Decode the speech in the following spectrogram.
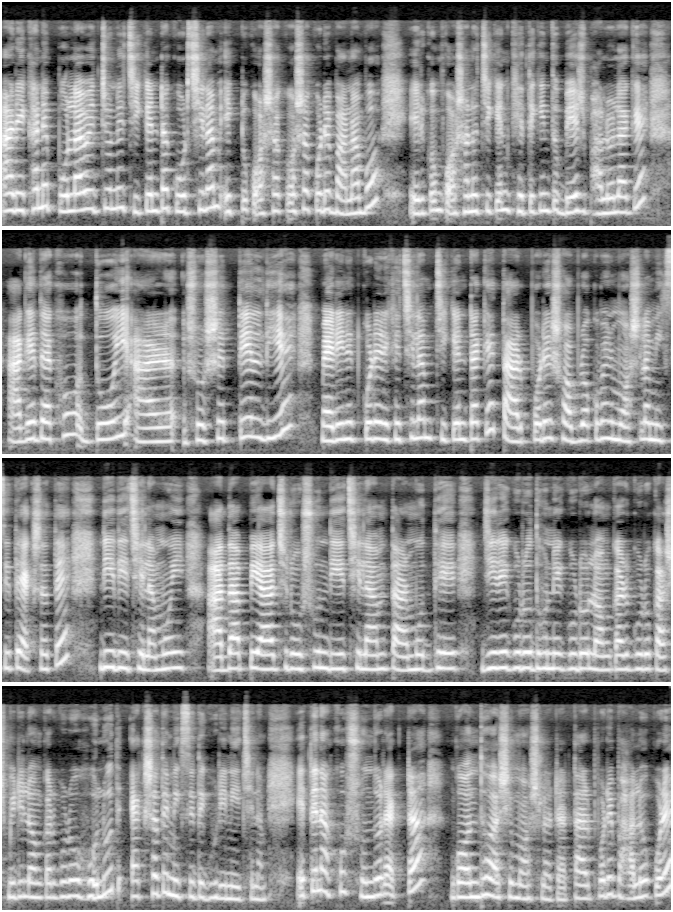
আর এখানে পোলাওয়ের জন্য চিকেনটা করছিলাম, একটু কষা কষা করে বানাবো। এরকম কষানো চিকেন খেতে কিন্তু বেশ ভালো লাগে। আগে দেখো দই আর সর্ষের তেল দিয়ে ম্যারিনেট করে রেখেছিলাম চিকেনটাকে, তারপরে সব রকমের মশলা মিক্সিতে একসাথে দিয়ে দিয়েছিলাম। ওই আদা, পেঁয়াজ, রসুন দিয়েছিলাম, তার মধ্যে জিরে গুঁড়ো, ধনে গুঁড়ো, লঙ্কার গুঁড়ো, কাশ্মীরি লঙ্কার গুঁড়ো, হলুদ একসাথে মিক্সিতে ঘুরিয়ে নিয়েছিলাম। এতে না খুব সুন্দর একটা গন্ধ আসে মশলাটার। তারপরে ভালো করে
